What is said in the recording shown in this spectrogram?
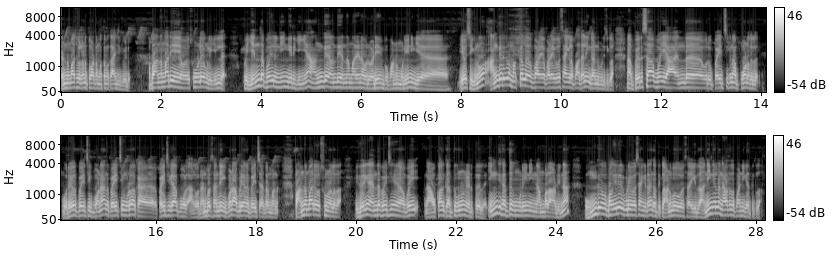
ரெண்டு மாதம் இல்லைன்னா தோட்டம் மொத்தமாக காஞ்சி போயிடும். அப்போ அந்த மாதிரி சூழலே உங்களுக்கு இல்லை. இப்போ எந்த பகுதியில் நீங்கள் இருக்கீங்க அங்கே வந்து எந்த மாதிரியான ஒரு வடிவமைப்பு பண்ண முடியும் நீங்கள் யோசிக்கணும். அங்கே இருக்கிற மக்கள் பழைய பழைய விவசாயிகளை பார்த்தாலும் நீங்கள் கண்டுபிடிச்சிக்கலாம். நான் பெருசாக போய் எந்த ஒரு பயிற்சிக்கு நான் போனதில்லை. ஒரே ஒரு பயிற்சிக்கு போனேன் அந்த பயிற்சியும் கூட க பயிற்சிக்காக போகல. அங்கே ஒரு நண்பர் சந்தைக்கு போனால் அப்படியே அந்த பயிற்சி அட்டன் பண்ணேன். இப்போ அந்த மாதிரி ஒரு சூழ்நிலை தான். இது வரைக்கும் நான் எந்த பயிற்சியும் போய் நான் உட்காந்து கற்றுக்கணும்னு எடுத்ததில்லை. எங்கே கற்றுக்க முடியும் நீங்கள் நம்பலாம் அப்படின்னா உங்கள் பகுதியில் இருக்கக்கூடிய விவசாயம் கிட்ட தான் கற்றுக்கலாம் அனுபவ விவசாயிகள் தான். நீங்கள் எல்லாம் பண்ணி கற்றுக்கலாம்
